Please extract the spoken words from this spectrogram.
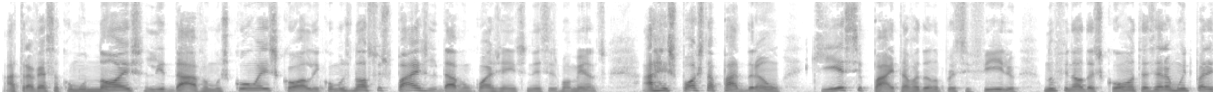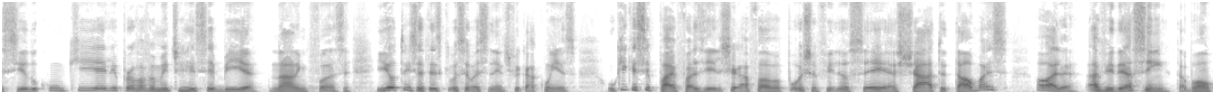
atravessa como nós lidávamos com a escola e como os nossos pais lidavam com a gente nesses momentos. A resposta padrão que esse pai estava dando para esse filho, no final das contas, era muito parecido com o que ele provavelmente recebia na infância. E eu tenho certeza que você vai se identificar com isso. O que, que esse pai fazia? Ele chegava e falava: Poxa, filho, eu sei, é chato e tal, mas Olha, a vida é assim, tá bom?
